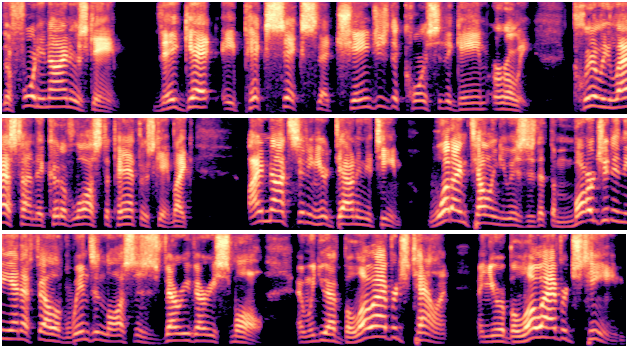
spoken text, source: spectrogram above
The 49ers game, they get a pick six that changes the course of the game early. Clearly, last time they could have lost the Panthers game. Like, I'm not sitting here downing the team. What I'm telling you is, is that the margin in the NFL of wins and losses is very, very small. And when you have below average talent and you're a below average team,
